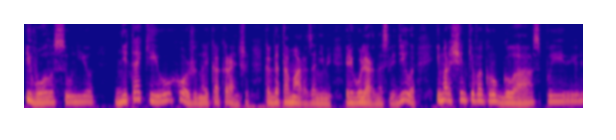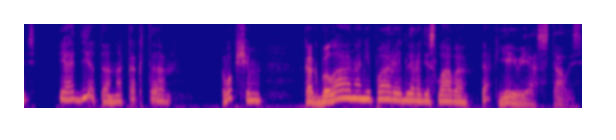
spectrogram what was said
И волосы у нее не такие ухоженные, как раньше, когда Тамара за ними регулярно следила, и морщинки вокруг глаз появились, и одета она как-то... В общем, как была она не парой для Радислава, так ею и осталась.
